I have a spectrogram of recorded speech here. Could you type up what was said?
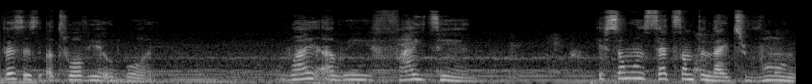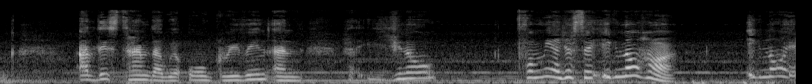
This is a 12 year old boy. Why are we fighting? If someone said something that it's wrong at this time that we're all grieving, and you know, for me, I just say ignore her. Ignore it.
